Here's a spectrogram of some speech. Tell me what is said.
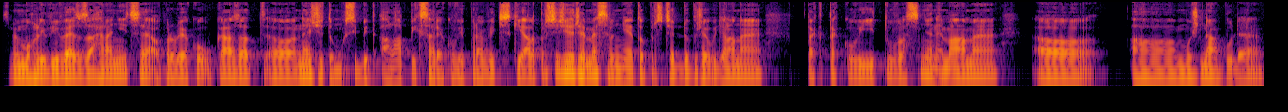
jsme mohli vyvést za hranice a opravdu jako ukázat, eh, ne, že to musí být ala Pixar jako vypravičský, ale prostě, že řemeslně je to prostě dobře udělané, tak takový tu vlastně nemáme eh, a možná bude.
